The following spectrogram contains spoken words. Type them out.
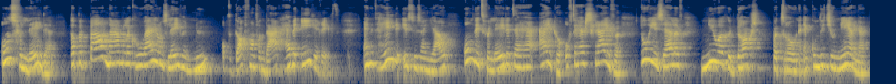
Ons verleden, dat bepaalt namelijk hoe wij ons leven nu, op de dag van vandaag, hebben ingericht. En het heden is dus aan jou om dit verleden te herijken of te herschrijven door jezelf nieuwe gedragspatronen en conditioneringen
